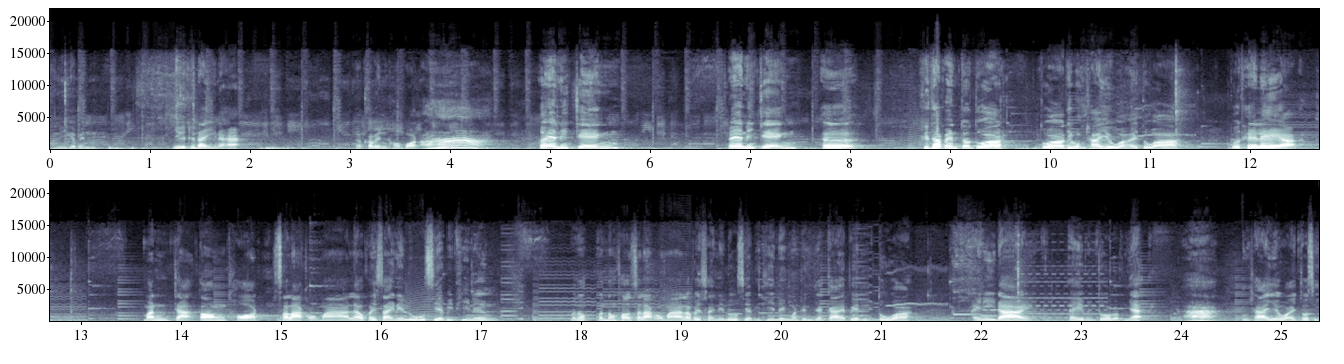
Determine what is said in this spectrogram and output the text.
อันนี้ก็เป็นยืดขึ้นได้อีกนะฮะแล้วก็เป็นหัวบอลอ่าเฮ้ยอันนี้เจ๋งเฮ้ยอันนี้เจ๋ง ออ คือถ้าเป็นตัวตัวตัวที่ผมใช้อยู่อะไอตัวตัวเทเล่อะมันจะต้องถอดสลักออกมา แล้วไปใส่ในรูเสียบอีกทีนึง มันต้องมันต้องถอดสลักออกมาแล้วไปใส่ในรูเสียบอีกทีนึง มันถึงจะกลายเป็นตัวไอ้นี่ได้แต่เป็นตัวแบบเนี้ยอ่าผมใช้อยู่ไอตัวสี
